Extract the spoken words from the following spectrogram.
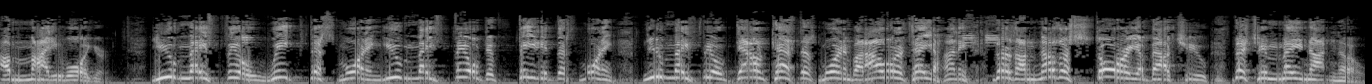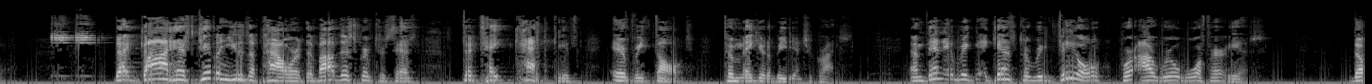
a mighty warrior. You may feel weak this morning. You may feel defeated this morning. You may feel downcast this morning, but I want to tell you, honey, there's another story about you that you may not know. That God has given you the power, the Bible, this scripture says, to take captive every thought to make it obedient to Christ. And then it begins to reveal where our real warfare is. The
